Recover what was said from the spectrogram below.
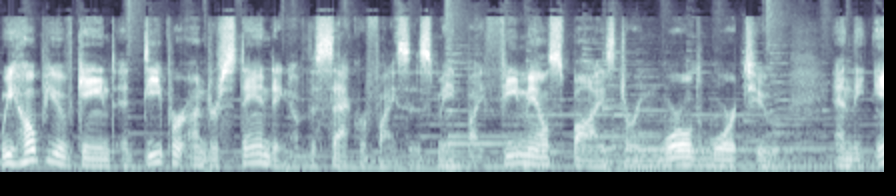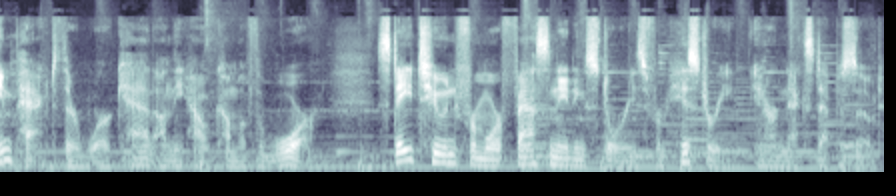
We hope you have gained a deeper understanding of the sacrifices made by female spies during World War II and the impact their work had on the outcome of the war. Stay tuned for more fascinating stories from history in our next episode.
